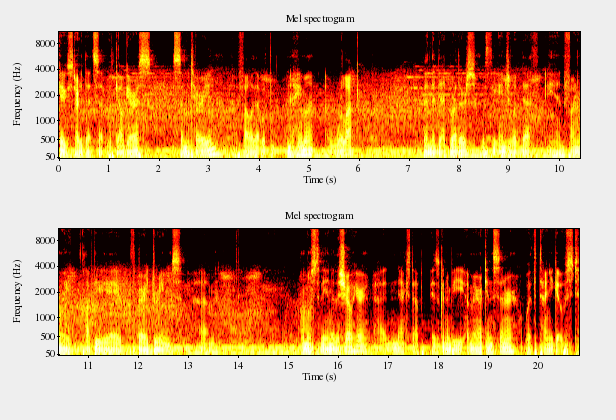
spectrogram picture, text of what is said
Okay, we started that set with Galgeras, Cemeterian. Uh, follow that with Nehëmah, a Warlock. Then the Dead Brothers with the Angel of Death. And finally, Clock DVA with Buried Dreams. Um, almost to the end of the show here. Uh, next up is going to be American Sinner with Tiny Ghost.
